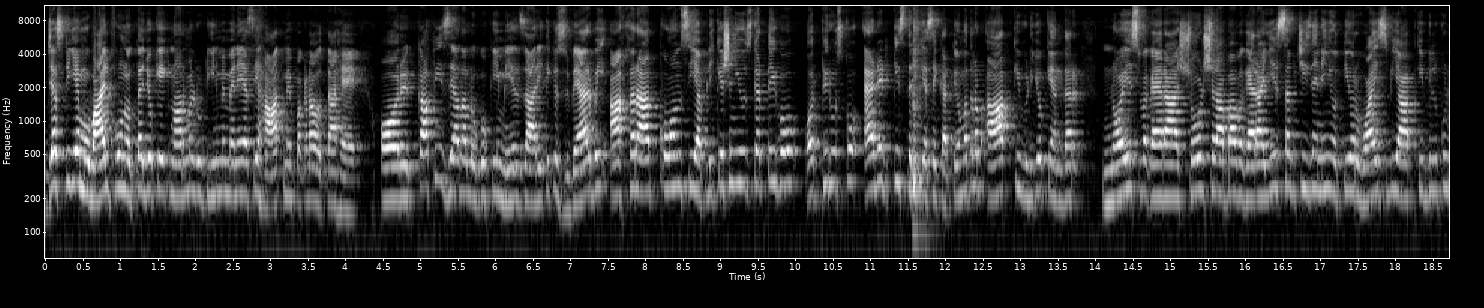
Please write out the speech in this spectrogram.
जस्ट ये मोबाइल फ़ोन होता है जो कि एक नॉर्मल रूटीन में मैंने ऐसे हाथ में पकड़ा होता है और काफ़ी ज़्यादा लोगों की मेल्स आ रही थी कि ज़ुबैर भाई, आखिर आप कौन सी एप्लीकेशन यूज़ करते हो और फिर उसको एडिट किस तरीके से करते हो? मतलब आपकी वीडियो के अंदर नॉइस वगैरह, शोर शराबा वगैरह, ये सब चीज़ें नहीं होती और वॉइस भी आपकी बिल्कुल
